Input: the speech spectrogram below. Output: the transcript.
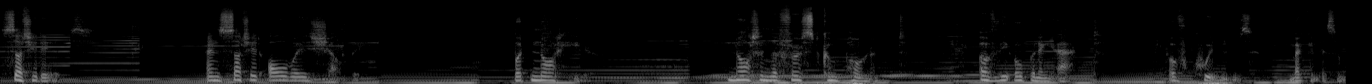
Such it is, and such it always shall be. But not here. Not in the first component of the opening act of Quinn's mechanism.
